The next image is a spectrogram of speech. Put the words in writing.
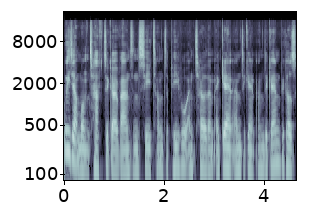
We don't want to have to go around and see tons of people and tell them again and again and again because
